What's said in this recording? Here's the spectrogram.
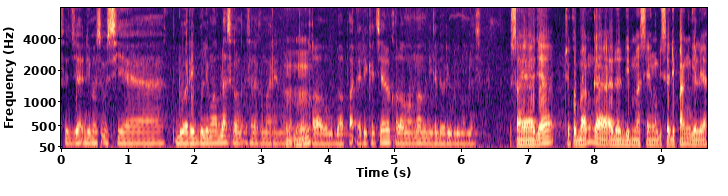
Sejak Dimas usia 2015 kalau nggak salah kemarin. Tua. Mhm. kalau bapak dari kecil kalau mama meninggal 2015 saya aja cukup bangga ada Dimas yang bisa dipanggil ya.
